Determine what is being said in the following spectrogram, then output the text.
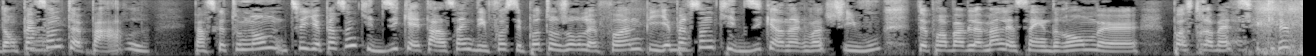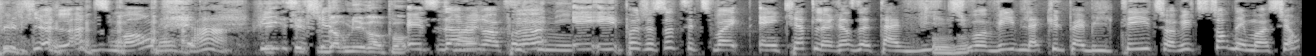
dont personne te parle parce que tout le monde, tu sais, il y a personne qui dit qu'être enceinte des fois c'est pas toujours le fun, puis il y a mm. personne qui dit qu'en arrivant chez vous, t'as probablement le syndrome euh, post-traumatique le plus violent du monde. Puis, et, tu dormiras pas. Et tu dormiras pas. Fini. Et, pas juste ça, tu sais, tu vas être inquiète le reste de ta vie, tu mm-hmm. vas vivre la culpabilité, tu vas vivre toutes sortes d'émotions.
